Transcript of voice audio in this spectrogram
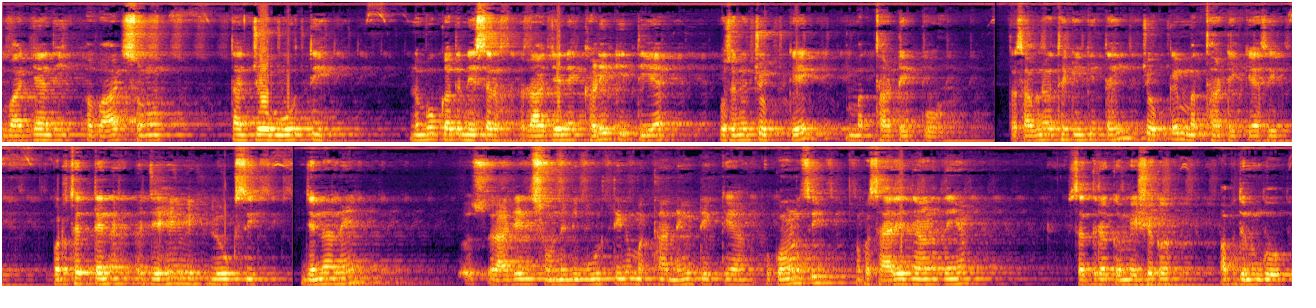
ਵਾਜਿਆਂ ਦੀ ਆਵਾਜ਼ ਸੁਣੋ, ਤਾਂ ਜੋ ਮੂਰਤੀ ਨਬੂਕਦਨੇਸਰ ਰਾਜੇ ਨੇ ਖੜੀ ਕੀਤੀ ਹੈ ਉਸ ਨੂੰ ਝੁੱਕ ਕੇ ਮੱਥਾ ਟੇਕੋ। ਤਾਂ ਸਭ ਨੇ ਉੱਥੇ ਕੀ ਕੀਤਾ ਸੀ? ਝੁੱਕ ਕੇ ਮੱਥਾ ਟੇਕਿਆ ਸੀ। ਪਰ ਉੱਥੇ ਤਿੰਨ ਅਜਿਹੇ ਵੀ ਲੋਕ ਸੀ, ਜਿਨ੍ਹਾਂ ਨੇ ਉਸ ਰਾਜੇ ਦੀ ਸੋਨੇ ਦੀ ਮੂਰਤੀ ਨੂੰ ਮੱਥਾ ਨਹੀਂ ਟੇਕਿਆ। ਉਹ ਕੌਣ ਸੀ? ਆਪਾਂ ਸਾਰੇ ਜਾਣਦੇ ਹਾਂ। ਸਦਰਕ, ਮੇਸ਼ਕ, ਅਬਦਨਗੋ,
